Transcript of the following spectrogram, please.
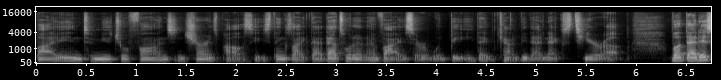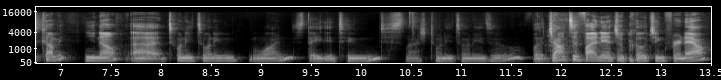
buy into mutual funds, insurance policies, things like that. That's what an advisor would be. They would kind of be that next tier up. But that is coming, you know, uh, 2021, stay tuned, slash 2022. But Johnson Financial Coaching for now.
